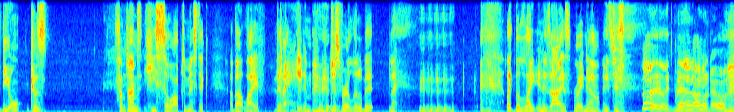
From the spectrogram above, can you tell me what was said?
the only cuz Sometimes he's so optimistic about life that I hate him just for a little bit. like the light in his eyes right now is just like man, I don't know.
